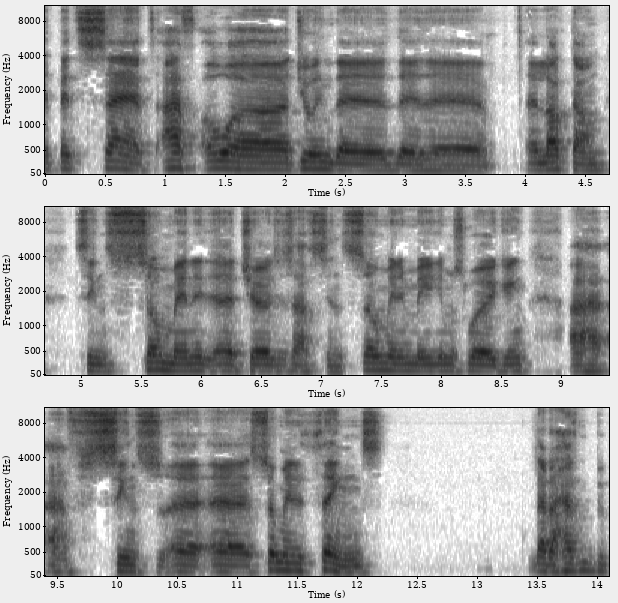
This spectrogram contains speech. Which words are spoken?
a bit sad. I've over during the the, the uh, lockdown seen so many uh, churches. I've seen so many mediums working. I, have seen uh, uh, so many things that I haven't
